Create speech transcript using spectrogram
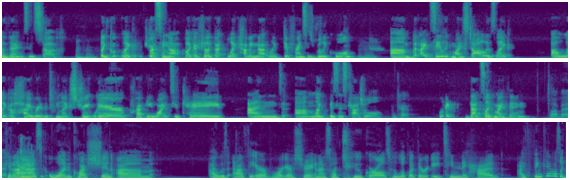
events and stuff. Like like dressing up. Like I feel like that like having that like difference is really cool. Um, but I'd say like my style is like a like a hybrid between like streetwear, preppy Y2K, and um, like business casual. Okay, Like that's like my thing. love it. Can I Um, ask one question? Um, I was at the airport yesterday and I saw two girls who looked like they were 18. They had, I think it was like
